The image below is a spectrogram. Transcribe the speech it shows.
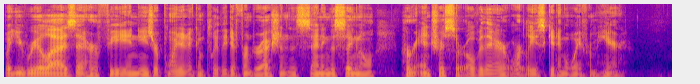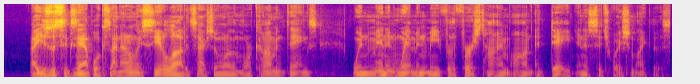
but you realize that her feet and knees are pointed in a completely different direction that's sending the signal her interests are over there or at least getting away from here. I use this example because I not only see it a lot, it's actually one of the more common things when men and women meet for the first time on a date in a situation like this.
